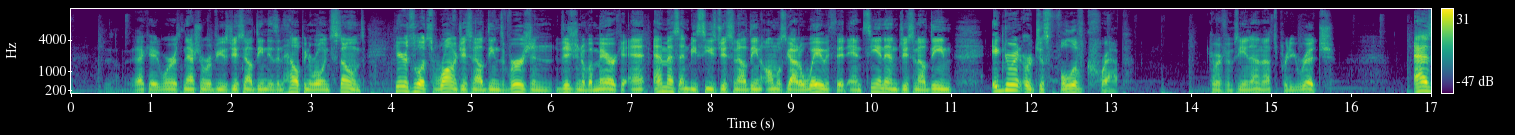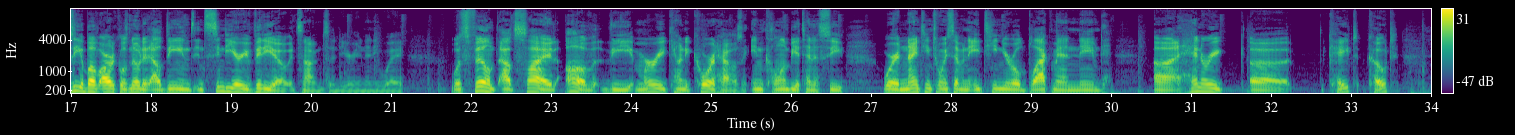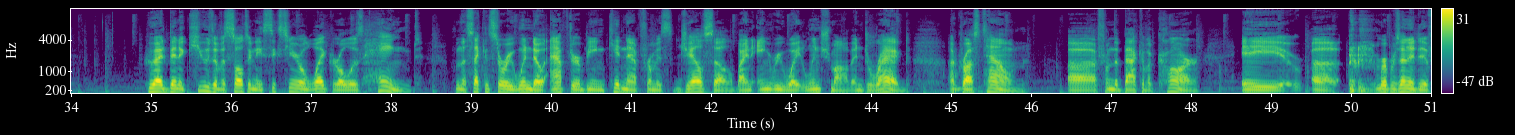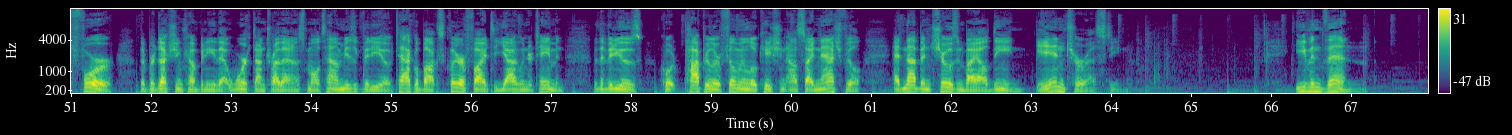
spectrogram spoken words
Decade worth National Review's Jason Aldean isn't helping Rolling Stones. Here's what's wrong with Jason Aldean's version vision of America. MSNBC's Jason Aldean almost got away with it, and CNN's Jason Aldean, ignorant or just full of crap. Coming from CNN, that's pretty rich. As the above articles noted, Aldean's incendiary video, it's not incendiary in any way, was filmed outside of the Maury County Courthouse in Columbia, Tennessee, where a 1927 18 year old black man named uh, Henry uh, Kate Coate, who had been accused of assaulting a 16 year old white girl, was hanged from the second story window after being kidnapped from his jail cell by an angry white lynch mob and dragged across town uh, from the back of a car. A uh, representative for the production company that worked on Try That in a Small Town music video, Tacklebox, clarified to Yahoo Entertainment that the video's quote popular filming location outside Nashville had not been chosen by Aldean. Interesting. Even then,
